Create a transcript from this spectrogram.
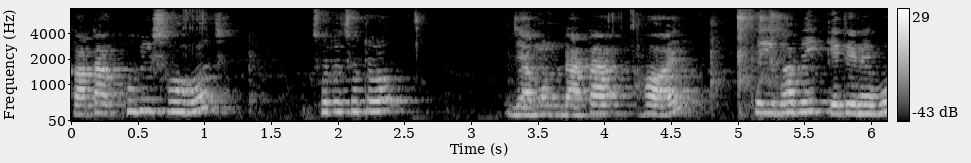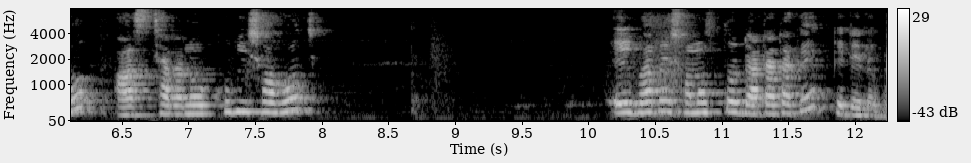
কাটা খুবই সহজ। ছোট ছোট যেমন ডাটা হয়, সেইভাবেই কেটে নেব। আঁশ ছাড়ানো খুবই সহজ। এইভাবে সমস্ত ডাটাটাকে কেটে নেব।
